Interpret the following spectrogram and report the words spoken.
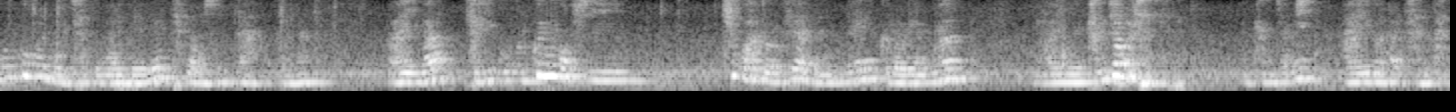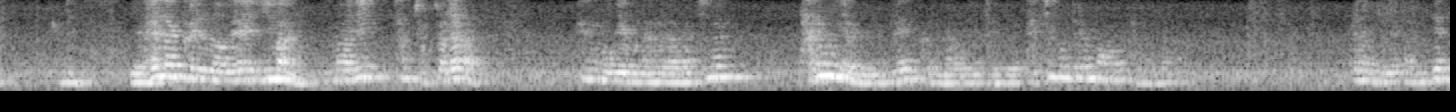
혹은 꿈을 못 찾은 아이들에게 찾아올 수 있다. 그러면 아이가 자기 꿈을 끊임없이 추구하도록 해야 되는데 그러려면 아이의 강점을 찾아야 된다. 강점이 아이마다 다르다. 근데 헬렌 클러의 이 말, 이 말이 참 적절하다. 행복의 문화를 가르치면 다른 분이 여기는데 그러나 우리는 되게 다친 분들은 뭐 그냥 길을 가는데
